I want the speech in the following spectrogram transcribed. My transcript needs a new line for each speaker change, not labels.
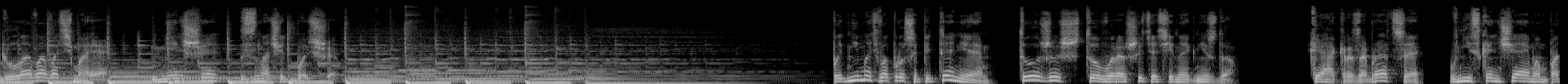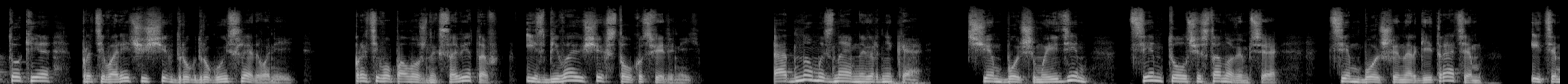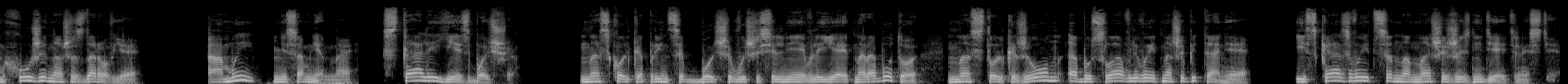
Глава восьмая. Меньше значит больше. Поднимать вопросы питания – то же, что ворошить осиное гнездо. Как разобраться в нескончаемом потоке противоречащих друг другу исследований, противоположных советов и сбивающих с толку сведений? Одно мы знаем наверняка – чем больше мы едим, тем толще становимся, тем больше энергии тратим, и тем хуже наше здоровье. А мы, несомненно, стали есть больше. Насколько принцип «больше, выше, сильнее» влияет на работу, настолько же он обуславливает наше питание и сказывается на нашей жизнедеятельности.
